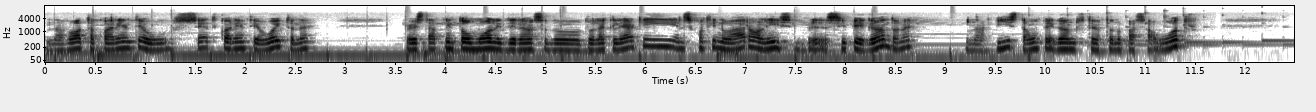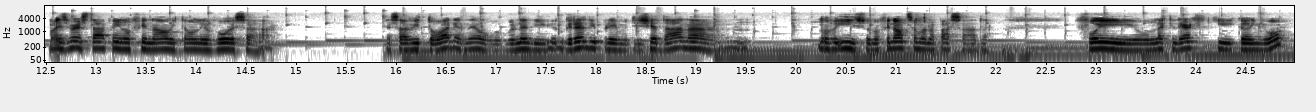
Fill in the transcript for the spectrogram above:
na volta 47, 48, né? Verstappen tomou a liderança do, do Leclerc e eles continuaram ali se, se pegando, né? Na pista, um pegando, tentando passar o outro. Mas Verstappen no final então levou essa essa vitória, né? O grande, o grande prêmio de Jeddah na no, isso no final de semana passada foi o Leclerc que ganhou.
